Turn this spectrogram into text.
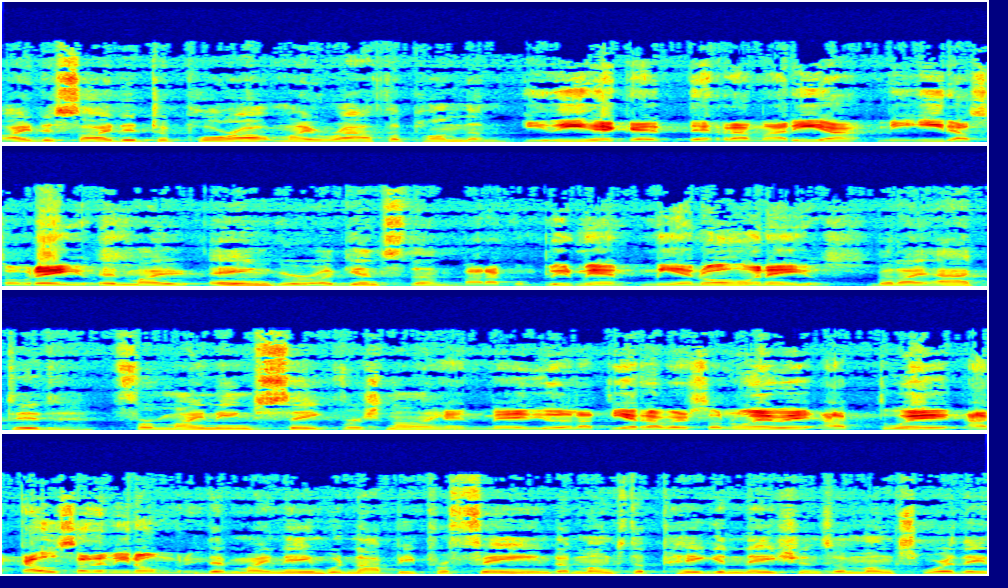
I decided to pour out my wrath upon them Y dije que derramaría mi ira sobre ellos and my anger against them. para cumplir mi, mi enojo en ellos. But I acted for my name's sake, verse 9, En medio de la tierra, verso 9, actué a causa de mi nombre, that my name would not be profaned amongst the pagan nations amongst where they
